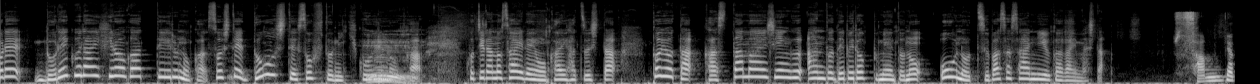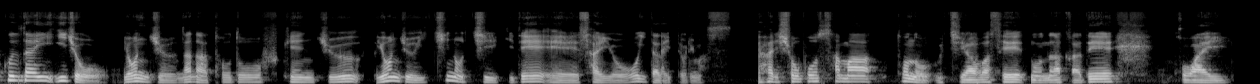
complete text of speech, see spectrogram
これ、どれぐらい広がっているのか、そしてどうしてソフトに聞こえるのか、こちらのサイレンを開発したトヨタカスタマイジングデベロップメントの大野翼さんに伺いました。300台以上、47都道府県中、41の地域で、えー採用をいただいております。やはり消防様との打ち合わせの中で、怖い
